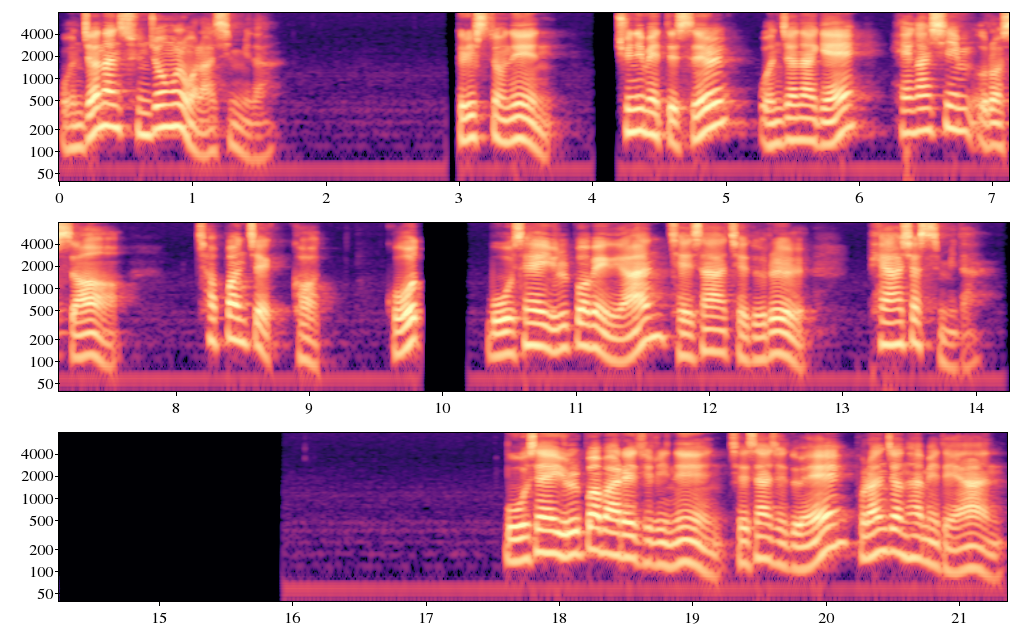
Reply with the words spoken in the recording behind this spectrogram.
온전한 순종을 원하십니다. 그리스도는 주님의 뜻을 온전하게 행하심으로써 첫 번째 것, 곧 모세 율법에 의한 제사 제도를 폐하셨습니다. 모세 율법 아래 드리는 제사 제도의 불완전함에 대한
